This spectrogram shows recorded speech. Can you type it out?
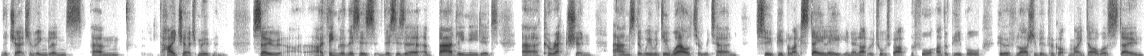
the Church of England's um, high church movement. So I think that this is this is a, a badly needed uh, correction, and that we would do well to return to people like Staley, you know, like we've talked about before, other people who have largely been forgotten, like Darwell Stone,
